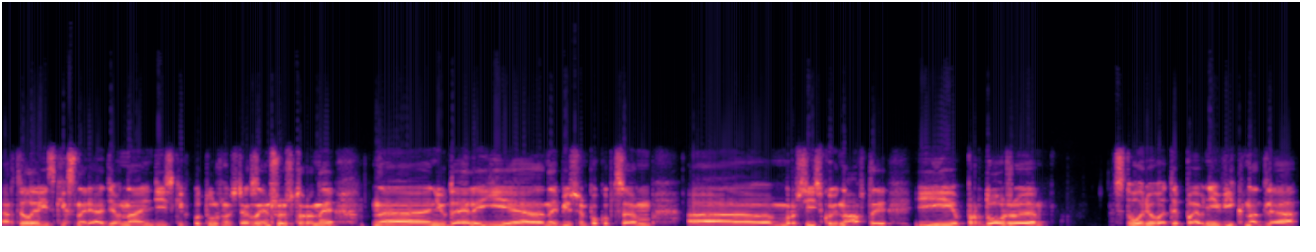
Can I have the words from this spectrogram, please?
артилерійських снарядів на індійських потужностях. З іншої сторони, е, Нью-Делі є найбільшим покупцем російської нафти і продовжує створювати певні вікна для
